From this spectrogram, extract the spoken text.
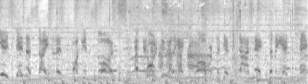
Have you seen the size of this fucking sword? Of course you're gonna get clobbered if you stand next to me, you tick!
